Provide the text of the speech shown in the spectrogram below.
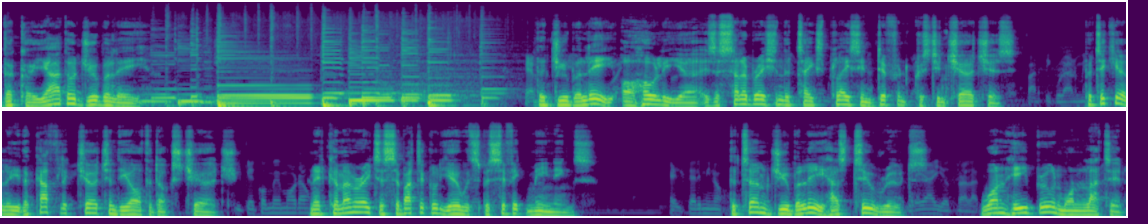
The Collado Jubilee. The Jubilee, or Holy Year, is a celebration that takes place in different Christian churches, particularly the Catholic Church and the Orthodox Church, and it commemorates a sabbatical year with specific meanings. The term Jubilee has two roots one Hebrew and one Latin.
